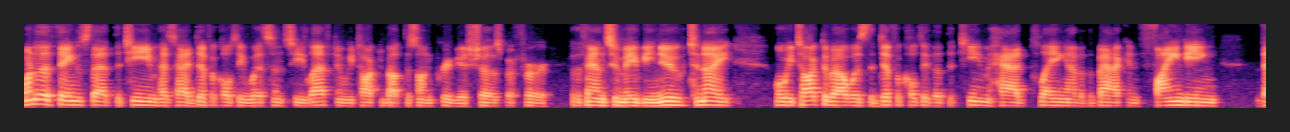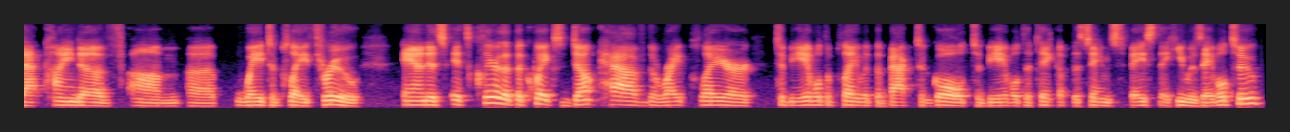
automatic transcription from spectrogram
one of the things that the team has had difficulty with since he left, and we talked about this on previous shows, but for, for the fans who may be new tonight, what we talked about was the difficulty that the team had playing out of the back and finding that kind of um, uh, way to play through. And it's it's clear that the Quakes don't have the right player to be able to play with the back to goal, to be able to take up the same space that he was able to,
